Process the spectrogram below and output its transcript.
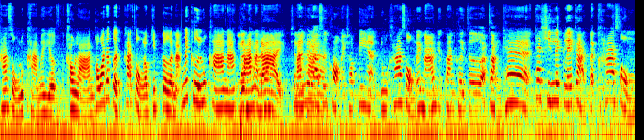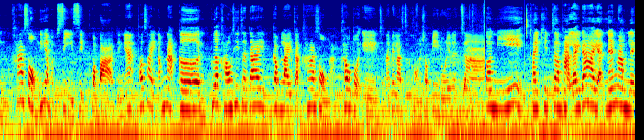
ค่าส่งลูกค้ามาเยอะเข้าร้าน เพราะว่าถ้าเกิดค่าส่งเราคิดเกินอะ ไม่คืนลูกค้านะ ร้านอะได้ฉะนั้นเวค้ลาได้ซื้อของในช้อปปี้อะดูค่าส่งได้วยนะเดี๋ยวตานเคยเจออะสั่งแค่แค่ชิ้นเล็กๆอะแต่ค่าส่งค่าส่งนี่อย่างแบบ 40 กว่าบาทอย่างเงี้ยเขาใส่น้ำหนักเกิน เพื่อเขาที่จะได้กำไรจากค่าส่งอะเข้าตัวเอง ฉะนั้นเวลาซื้อของในช้อปปี้ดูเลยนะจ๊ะ ตอนนี้ใครคิดจะหารายได้อะแนะนำเลย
